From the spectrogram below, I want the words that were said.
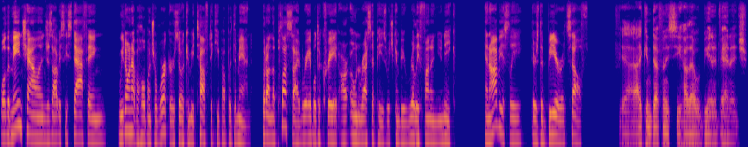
Well, the main challenge is obviously staffing. We don't have a whole bunch of workers, so it can be tough to keep up with demand. But on the plus side, we're able to create our own recipes, which can be really fun and unique. And obviously, there's the beer itself. Yeah, I can definitely see how that would be an advantage.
